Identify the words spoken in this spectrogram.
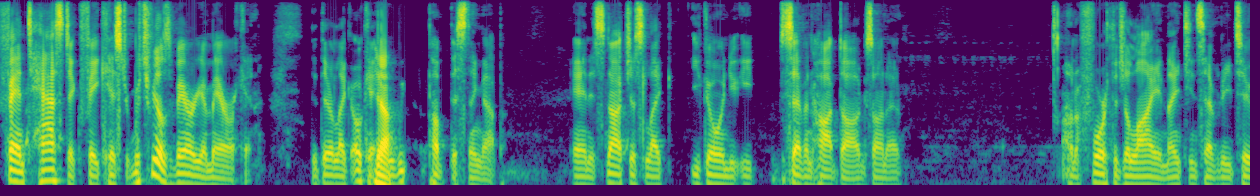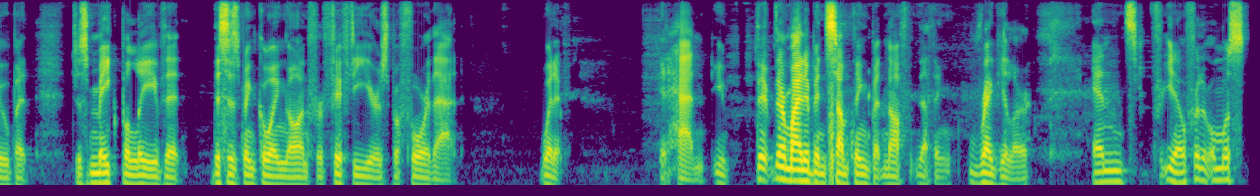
fantastic fake history, which feels very American. That they're like, okay, Yeah. well, we pump this thing up, and it's not just like you go and you eat seven hot dogs on a on a Fourth of July in 1972, but just make believe that this has been going on for 50 years before that, when it it hadn't. You, there, there might have been something, but not nothing regular. And for, you know, for the, almost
